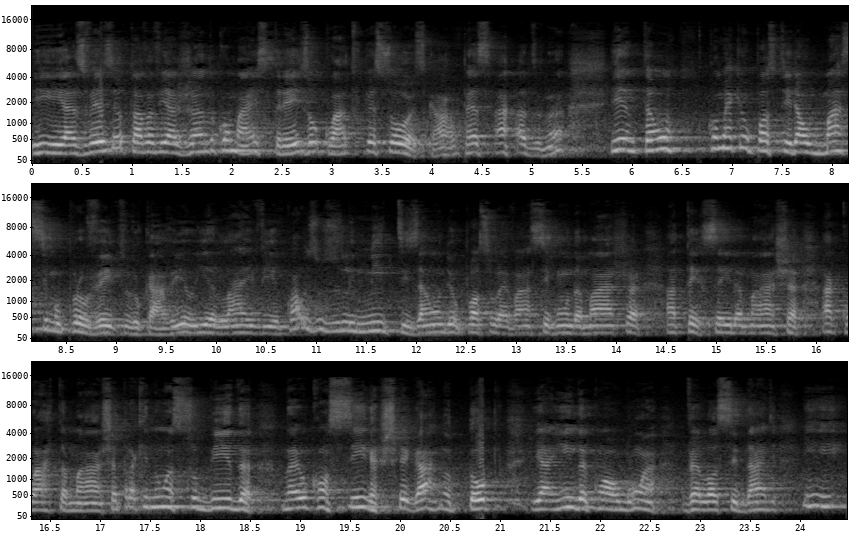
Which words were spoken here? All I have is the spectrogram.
e às vezes eu estava viajando com mais três ou quatro pessoas, carro pesado, né? E então, como é que eu posso tirar o máximo proveito do carro? E eu ia lá e via quais os limites aonde eu posso levar a segunda marcha, a terceira marcha, a quarta marcha, para que numa subida né, eu consiga chegar no topo e ainda com alguma velocidade. E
